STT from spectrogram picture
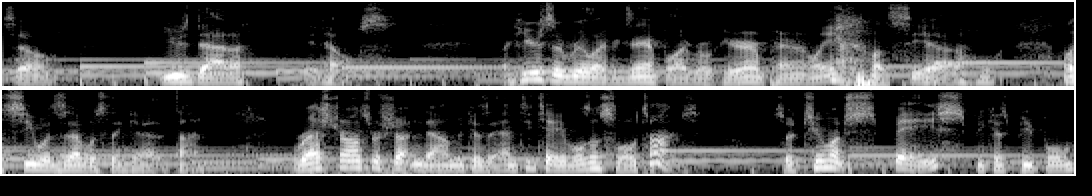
So, use data. It helps. Here's a real life example I wrote here. Apparently, let's see. Uh, let's see what Zev was thinking at the time. Restaurants were shutting down because of empty tables and slow times. So too much space because people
